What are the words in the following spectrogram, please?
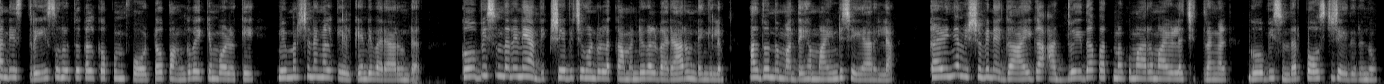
തന്റെ സ്ത്രീ സുഹൃത്തുക്കൾക്കൊപ്പം ഫോട്ടോ പങ്കുവെക്കുമ്പോഴൊക്കെ വിമർശനങ്ങൾ കേൾക്കേണ്ടി വരാറുണ്ട്. ഗോപി സുന്ദറിനെ അധിക്ഷേപിച്ചുകൊണ്ടുള്ള കമന്റുകൾ വരാറുണ്ടെങ്കിലും അതൊന്നും അദ്ദേഹം മൈൻഡ് ചെയ്യാറില്ല. കഴിഞ്ഞ വിഷുവിന് ഗായിക അദ്വൈത പത്മകുമാറുമായുള്ള ചിത്രങ്ങൾ ഗോപി സുന്ദർ പോസ്റ്റ് ചെയ്തിരുന്നു.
